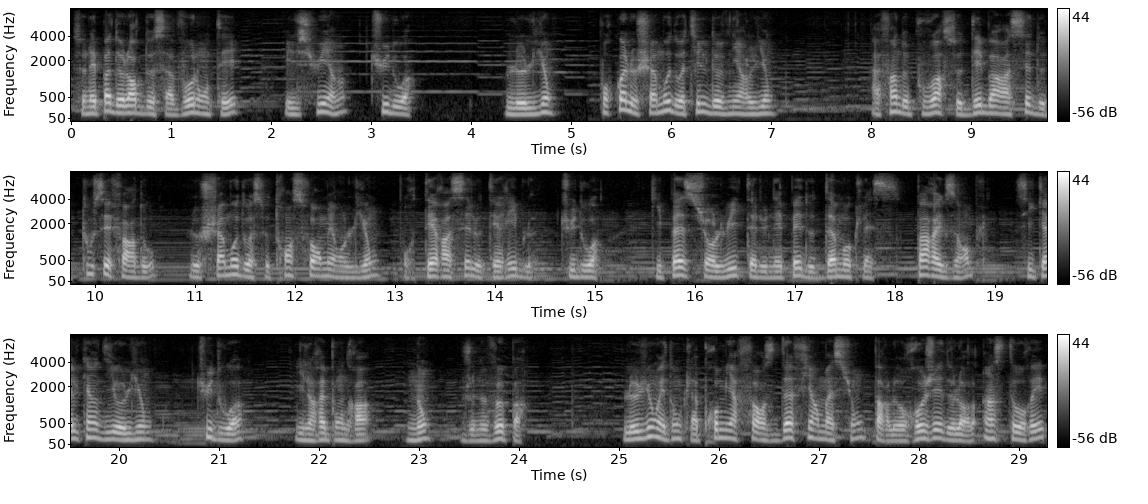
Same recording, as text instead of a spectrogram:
Ce n'est pas de l'ordre de sa volonté, il suit un tu dois. Le lion. Pourquoi le chameau doit-il devenir lion? Afin de pouvoir se débarrasser de tous ses fardeaux, le chameau doit se transformer en lion pour terrasser le terrible tu dois, qui pèse sur lui telle une épée de Damoclès. Par exemple, si quelqu'un dit au lion tu dois, il répondra non, je ne veux pas. Le lion est donc la première force d'affirmation par le rejet de l'ordre instauré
